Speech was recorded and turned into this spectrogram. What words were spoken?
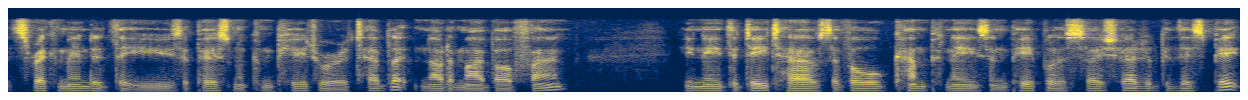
it's recommended that you use a personal computer or a tablet, not a mobile phone. You need the details of all companies and people associated with this PIC.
